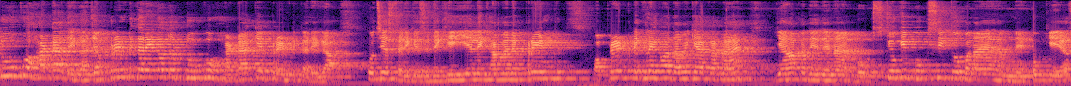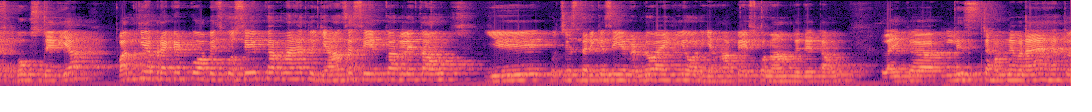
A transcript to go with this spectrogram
टू को हटा देगा। जब प्रिंट करेगा तो टू को हटा के प्रिंट करेगा। कुछ इस तरीके से देखिए, ये लिखा मैंने प्रिंट और प्रिंट लिखने के बाद हमें क्या करना है? यहाँ पे दे देना है बुक्स क्योंकि बुक्स ही तो बनाया है हमने। ओके यस बुक्स दे दिया। बंद किया ब्रैकेट को। अब इसको सेव करना है तो यहाँ से सेव कर लेता हूँ। ये कुछ इस तरीके से ये विंडो आएगी और यहाँ पे इसको नाम दे देता हूँ। लाइक लिस्ट हमने बनाया है तो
